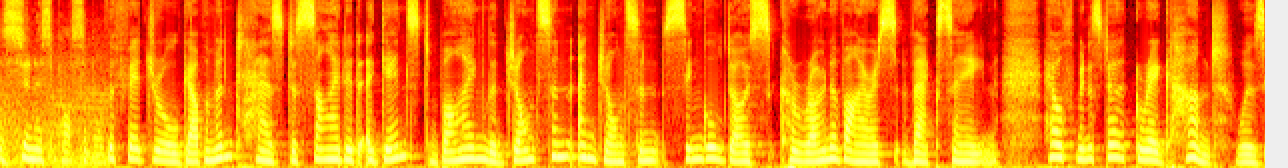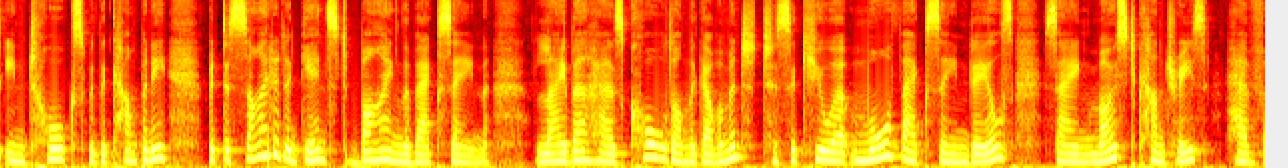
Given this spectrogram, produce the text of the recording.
as soon as possible. The federal government has decided against buying the Johnson and Johnson single-dose coronavirus vaccine. Health Minister Greg Hunt was in talks with the company but decided against buying the vaccine. Labor has called on the government to secure more vaccine deals, saying most countries have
